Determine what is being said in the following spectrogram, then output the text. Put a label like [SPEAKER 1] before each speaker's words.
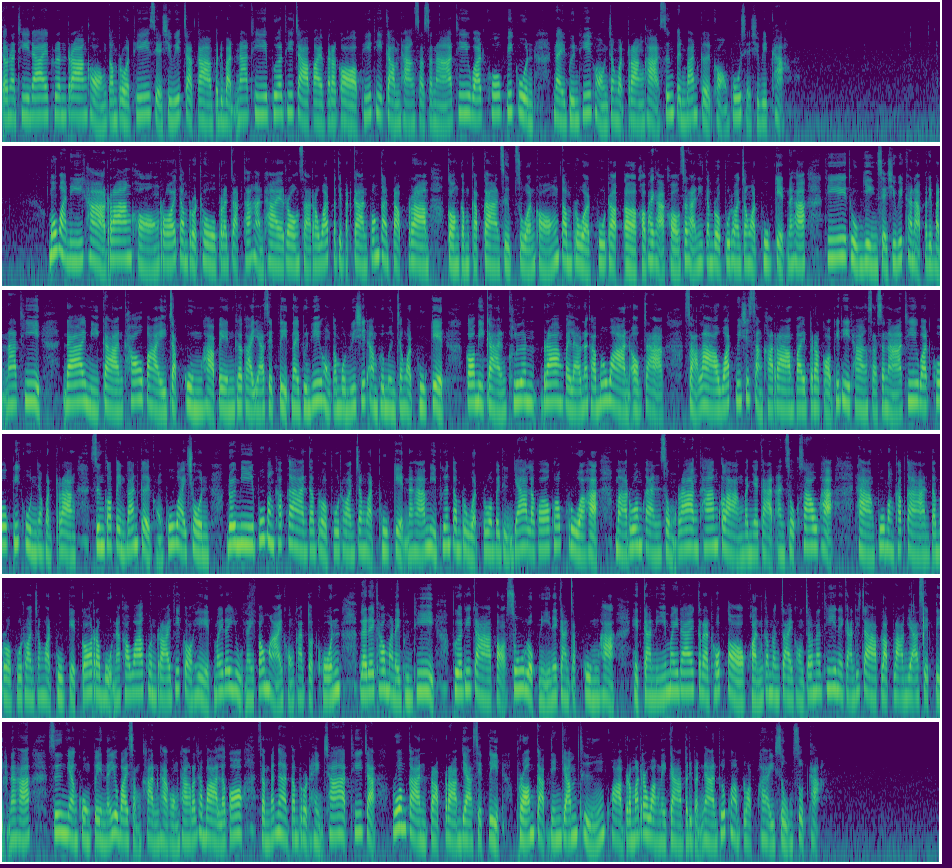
[SPEAKER 1] เจ้าหน้าที่ได้เคลื่อนร่างของตำรวจที่เสียชีวิตจากการปฏิบัติหน้าที่เพื่อที่จะไปประกอบพิธีกรรมทางศาสนาที่วัดโคกพิกุลในพื้นที่ของจังหวัดตรังค่ะ ซึ่งเป็นบ้านเกิดของผู้เสียชีวิตค่ะ เมื่อวานนี้ค่ะร่างของร้อยตำรวจโทประจักษ์ทหารไทยรองสารวัตรปฏิบัติการป้องกันปราบปรามกองกำกับการสืบสวนของตำรวจภูออขออภัยค่ะของสถานีตำรวจภูธรจังหวัดภูเก็ตนะคะ ที่ถูกยิงเสียชีวิตขณะปฏิบัติหน้าที่ ได้มีการเข้าไปจับกลุ่มค่ะเป็นเครือข่ายยาเสพติดในพื้นที่ของตำบลวิชิตอำเภอเมืองจังหวัดภูเก็ต ก็มีการเคลื่อนร่างไปแล้วนะคะ เมื่อวานออกจากศาลาวัดวิชิตสังคารามไปประกอบพิธีทางศาสนาที่วัดโคกพิคุลจังหวัดตรัง ซึ่งก็เป็นบ้านเกิดของผู้วายชน โดยมีผู้บังคับการตำรวจภูธรจังหวัดภูเก็ตนะคะ มีเพื่อนตำรวจรวมไปถึงญาติแล้วก็ครอบครัวค่ะ มาร่วมกันส่งร่างท่ามกลางบรรยากาศอันโศกเศร้าค่ะ ทางผู้บังคับการตำรวจภูธรจังหวัดภูเก็ตก็ระบุนะคะว่าคนร้ายที่ก่อเหตุไม่ได้อยู่ในเป้าหมายของการตรวจค้น และได้เข้ามาในพื้นที่ เพื่อที่จะต่อสู้หลบหนีในการจับกลุ่มค่ะ เหตุการณ์นี้ไม่ได้กระทบต่อขวัญกำลังใจของเจ้าหน้าที่ในการที่จะปราบปรามยาเสพติดนะคะ ซึ่งยังคงเป็นนโยบายสำคัญค่ะของทางรัฐบาล แล้วก็สำนักงานตำรวจแห่งชาติที่จะร่วมการปราบปรามยาเสพติด พร้อมกับเน้นย้ำถึงความระมัดระวังในการปฏิบัติงานเพื่อความปลอดภัยสูงสุดค่ะ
